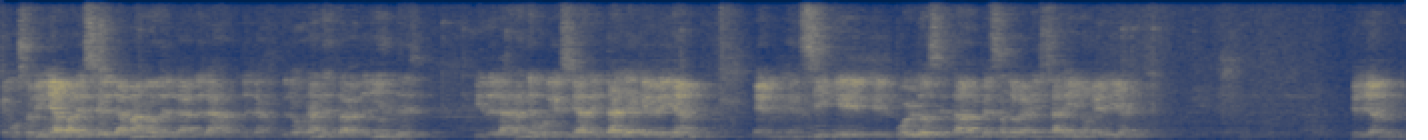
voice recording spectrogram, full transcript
que Mussolini aparece de la mano de la- de la- de los grandes terratenientes y de las grandes burguesías de Italia que veían en, en sí que el pueblo se estaba empezando a organizar y no querían. Querían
